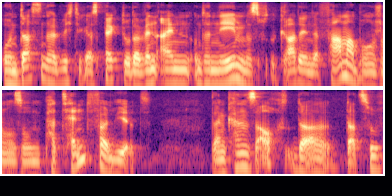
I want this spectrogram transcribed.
Und das sind halt wichtige Aspekte. Oder wenn ein Unternehmen, das gerade in der Pharmabranche so ein Patent verliert, dann kann es auch da, dazu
